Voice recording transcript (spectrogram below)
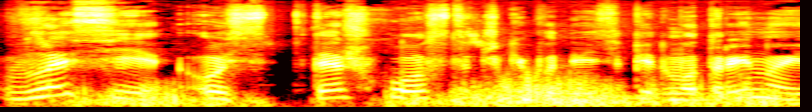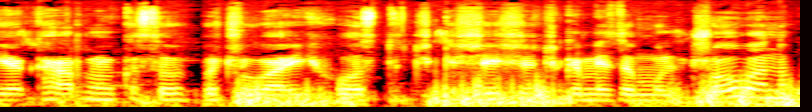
В лесі ось теж хосточки, подивіться, під модриною, як гарненько себе почувають хосточки, шишечками замульчовано.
